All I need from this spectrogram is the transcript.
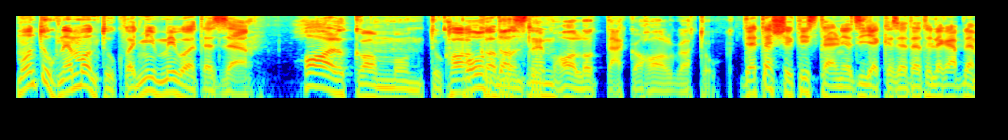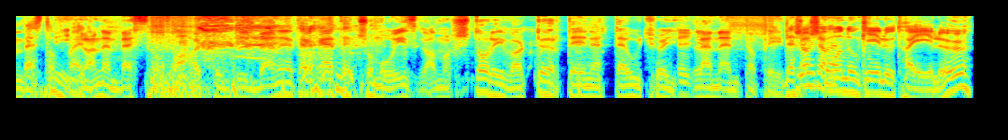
mondtuk, nem mondtuk? Vagy mi, mi volt ezzel? Halkan mondtuk. Halkan Pont azt mondtuk. nem hallották a hallgatók. De tessék tisztelni az igyekezetet, hogy legalább nem best of Így van, nem beszélve hagytunk itt benneteket, egy csomó izgalmas sztorival, történette, úgyhogy lement a De Péter. sosem mondunk élőt, ha élő, uh,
